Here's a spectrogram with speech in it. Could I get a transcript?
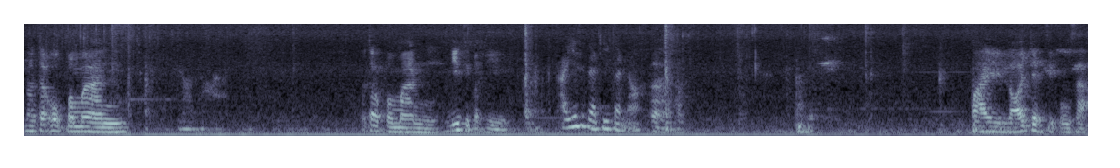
เราจะอบประมาณเราจะอบประมาณยี่สิบนาทีเอายี่สิบนาทีก่อนเนาะ อ่าครับ ไฟร้อยเจ็ดสิบองศา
